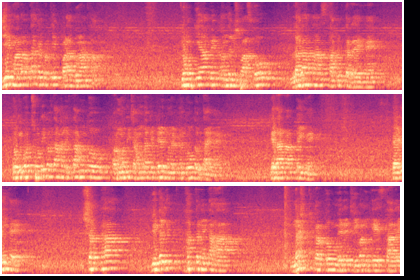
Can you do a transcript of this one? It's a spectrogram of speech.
ये मानवता के प्रति बड़ा गुना था। क्योंकि आप एक अंधविश्वास को लगातार स्थापित कर रहे हैं। क्योंकि बहुत छोटी कविता मैं लिखता हूँ तो अनुमति चाहूँगा कि डेढ़ मिनट में दो कविताएँ हैं केदारनाथ पे ही हैं। पहली है, श्रद्धा विगलित भक्त ने कहा, नष्ट कर दो मेरे जीवन के सारे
